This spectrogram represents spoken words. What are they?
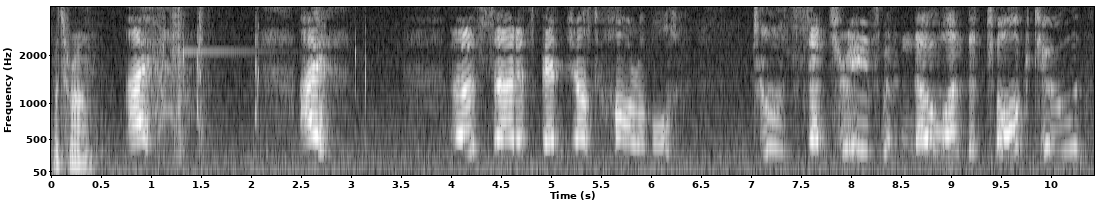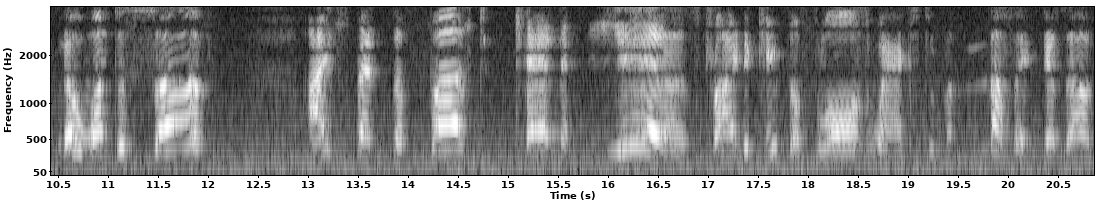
What's wrong? I. I. Oh, sir, it's been just horrible. Two centuries with no one to talk to, no one to serve. I spent the first ten years trying to keep the floors waxed, but nothing gets out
